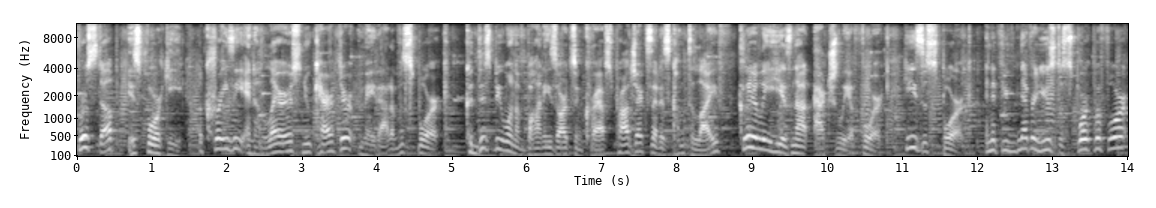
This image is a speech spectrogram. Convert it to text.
First up is Forky, a crazy and hilarious new character made out of a spork. Could this be one of Bonnie's arts and crafts projects that has come to life? Clearly he is not actually a fork, he's a spork. And if you've never used a spork before,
